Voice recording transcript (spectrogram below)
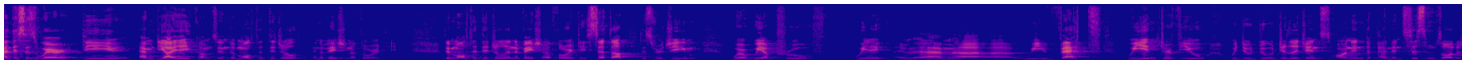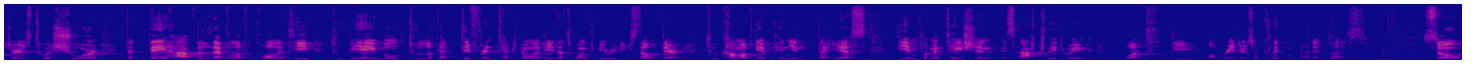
And this is where the MDIA comes in, the Malta Digital Innovation Authority. The Malta Digital Innovation Authority set up this regime where we approve, we, um, uh, we vet, we interview, we do due diligence on independent systems auditors to assure that they have the level of quality to be able to look at different technology that's going to be released out there to come of the opinion that yes, the implementation is actually doing what the operators are claiming that it does. So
